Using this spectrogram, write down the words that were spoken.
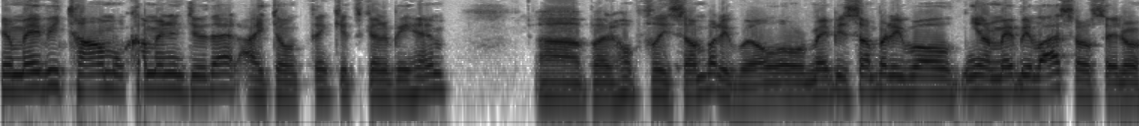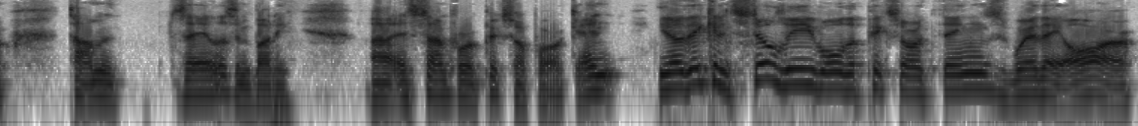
you know, maybe Tom will come in and do that. I don't think it's going to be him, uh, but hopefully somebody will, or maybe somebody will. You know, maybe Lasseter will say to Tom and say, "Listen, buddy, uh, it's time for a Pixar park." And you know, they can still leave all the Pixar things where they are.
